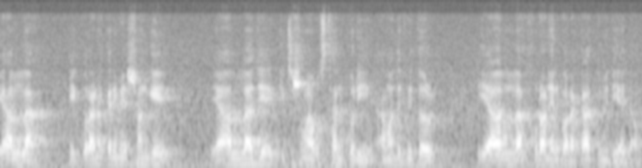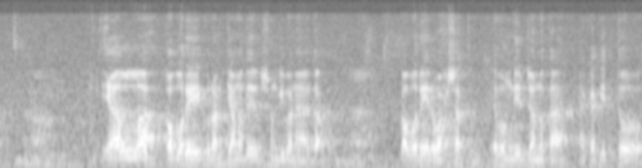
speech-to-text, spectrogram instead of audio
ইয়া আল্লাহ, এই কোরআনে করিমের সঙ্গে, ইয়া আল্লাহ যে কিছু সময় অবস্থান করি, আমাদের ভিতর ইয়া আল্লাহ, কোরআনের বারাকাত তুমি দিয়ে দাও। ইয়া আল্লাহ, কবরে এই কোরআনকে আমাদের সঙ্গী বানায় দাও। কবরের ওয়াহসাত এবং নির্জনতা, একাকিত্ব,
